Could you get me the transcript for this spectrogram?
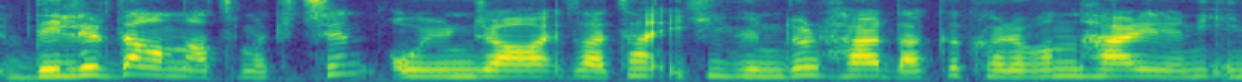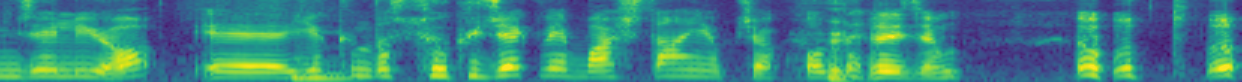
delirdi anlatmak için. Oyuncağı zaten iki gündür her dakika karavanın her yerini inceliyor. Ee, yakında sökecek ve baştan yapacak o derece mutlu.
